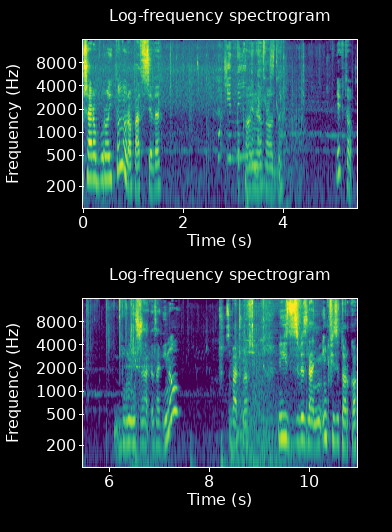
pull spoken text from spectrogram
szaro, buro i ponuro, patrzcie wy. Spokojne wody. Jak to? Burmistrz za- zaginął? Zobaczmy. List z wyznaniem, inkwizytorko.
